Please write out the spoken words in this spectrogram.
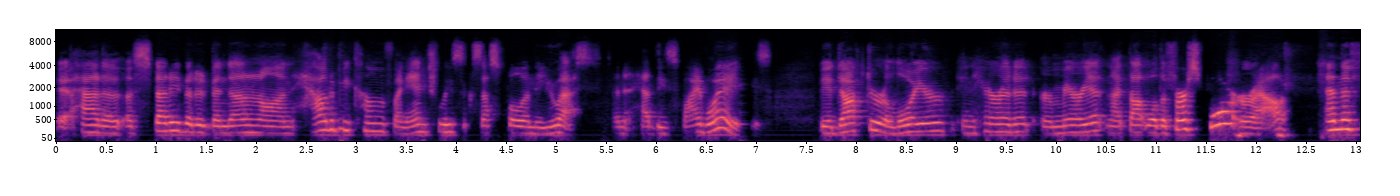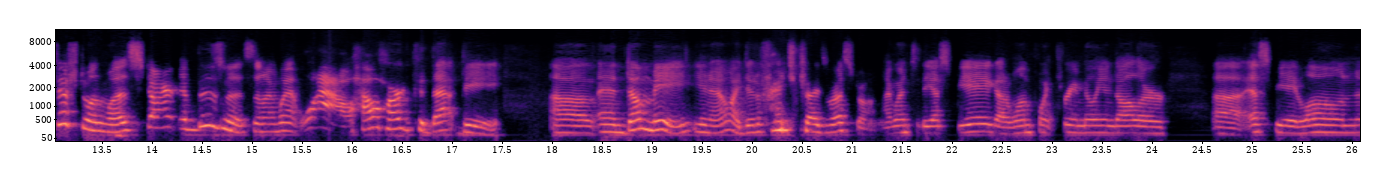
It had a, a study that had been done on how to become financially successful in the US, and it had these five ways be a doctor, a lawyer, inherit it, or marry it. And I thought, well, the first four are out. And the fifth one was start a business. And I went, wow, how hard could that be? Uh, and dumb me, you know, I did a franchise restaurant. I went to the SBA, got a $1.3 million uh, SBA loan,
